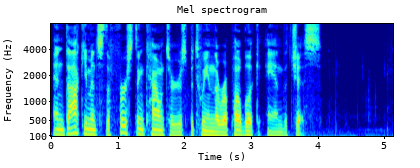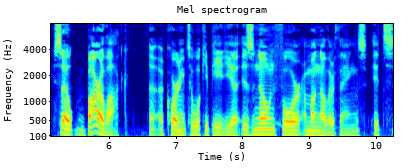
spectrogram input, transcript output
and documents the first encounters between the Republic and the Chiss. So, Barlok, uh, Uh, according to Wookieepedia, is known for, among other things, its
